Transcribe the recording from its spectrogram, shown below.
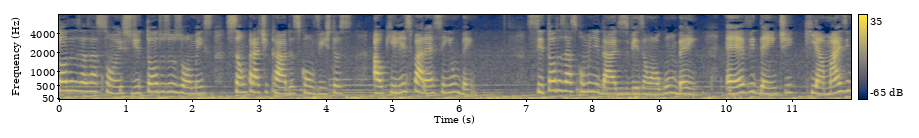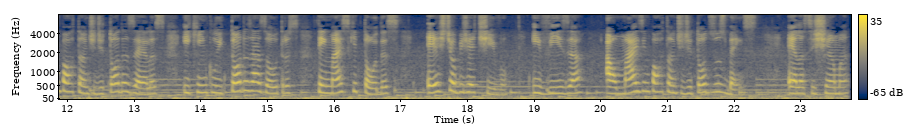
todas as ações de todos os homens são praticadas com vistas ao que lhes parecem um bem. Se todas as comunidades visam algum bem, é evidente que a mais importante de todas elas e que inclui todas as outras tem mais que todas este objetivo e visa ao mais importante de todos os bens, ela se chama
